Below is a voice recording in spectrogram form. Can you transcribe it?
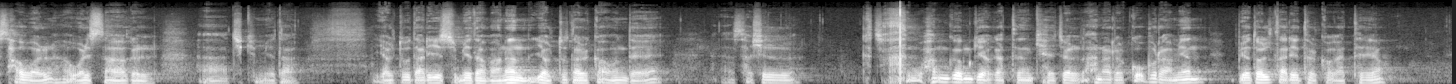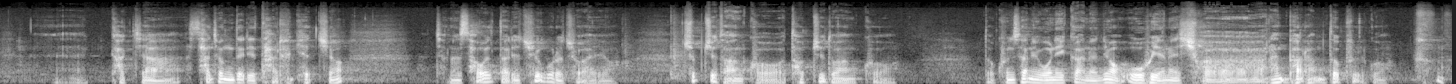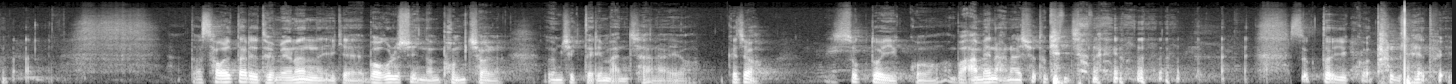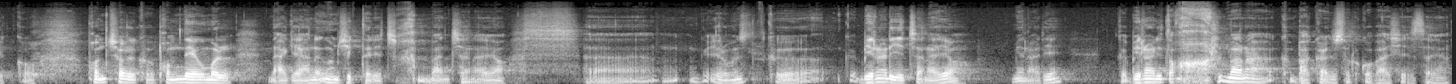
오늘 4월 월삭을 아, 지킵니다. 12달이 있습니다만은 12달 가운데 사실 가장 황금기와 같은 계절 하나를 꼽으라면 몇 월 달이 될 것 같아요. 각자 사정들이 다르겠죠. 저는 4월 달이 최고로 좋아요. 춥지도 않고 덥지도 않고 또 군산에 오니까는요 오후에는 시원한 바람도 불고 또 4월 달이 되면은 이게 먹을 수 있는 봄철 음식들이 많잖아요. 그죠? 쑥도 있고 뭐 아멘 안 하셔도 괜찮아요. 쑥도 있고 달래도 있고 봄철 그 봄 내음을 나게 하는 음식들이 참 많잖아요. 아, 여러분 그, 그 미나리 있잖아요. 미나리 그 미나리도 얼마나 그 맛깔스럽고 맛이 있어요.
